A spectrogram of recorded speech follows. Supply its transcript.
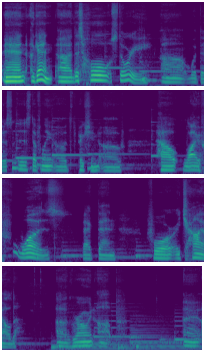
And again, uh, this whole story uh, with this is definitely a depiction of how life was back then for a child uh, growing up uh,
